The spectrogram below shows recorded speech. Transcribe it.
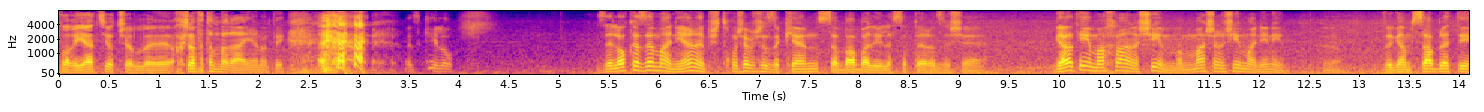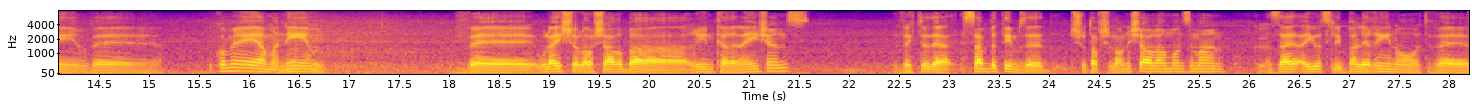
וריאציות של אה, עכשיו אתה מראיין אותי. אז כאילו, זה לא כזה מעניין, אני פשוט חושב שזה כן סבבה לי לספר את זה ש... גרתי עם אחלה אנשים, ממש אנשים מעניינים. כן. וגם סאבלטים ו... וכל מיני אמנים ואולי שלוש-ארבע reincarnations ואתה יודע, סאבלטים זה שותף שלא נשאר לו המון זמן כן. אז היו אצלי בלרינות, ו-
